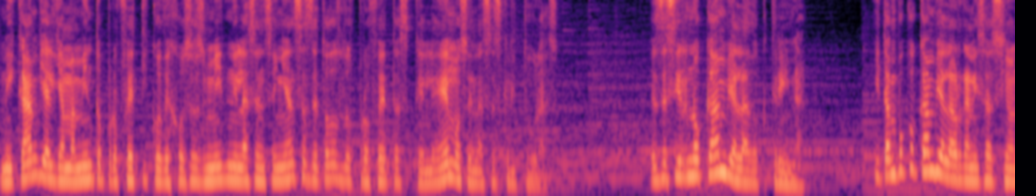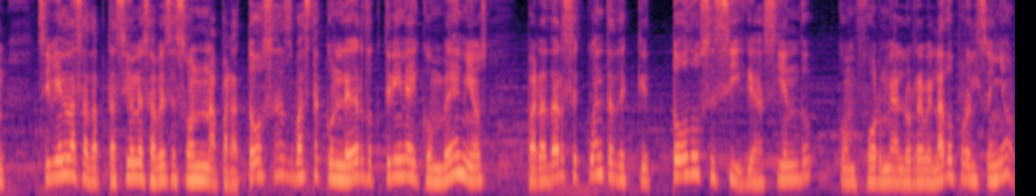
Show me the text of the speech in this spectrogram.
ni cambia el llamamiento profético de José Smith ni las enseñanzas de todos los profetas que leemos en las escrituras. Es decir, no cambia la doctrina. Y tampoco cambia la organización. Si bien las adaptaciones a veces son aparatosas, basta con leer doctrina y convenios para darse cuenta de que todo se sigue haciendo conforme a lo revelado por el Señor.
